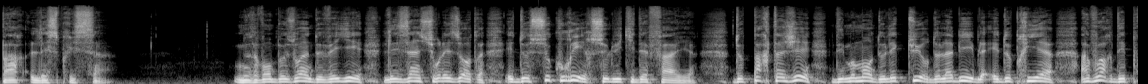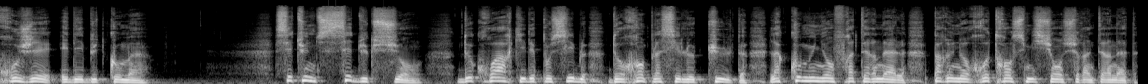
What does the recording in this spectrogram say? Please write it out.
par l'Esprit Saint. Nous avons besoin de veiller les uns sur les autres et de secourir celui qui défaille, de partager des moments de lecture de la Bible et de prière, avoir des projets et des buts communs. C'est une séduction de croire qu'il est possible de remplacer le culte, la communion fraternelle par une retransmission sur Internet.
